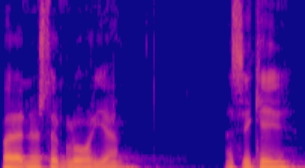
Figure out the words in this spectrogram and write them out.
para nuestra gloria. Así que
